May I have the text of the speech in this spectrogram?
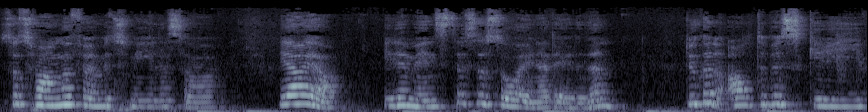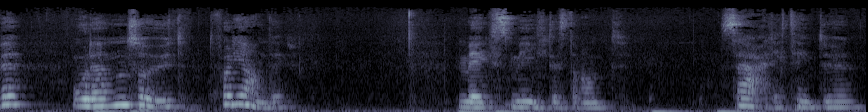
Så tvang hun frem et smil og sa, ja ja, i det minste så så en av dere den. Du kan alltid beskrive hvordan den så ut for de andre. Meg smilte stramt. Særlig, tenkte hun,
